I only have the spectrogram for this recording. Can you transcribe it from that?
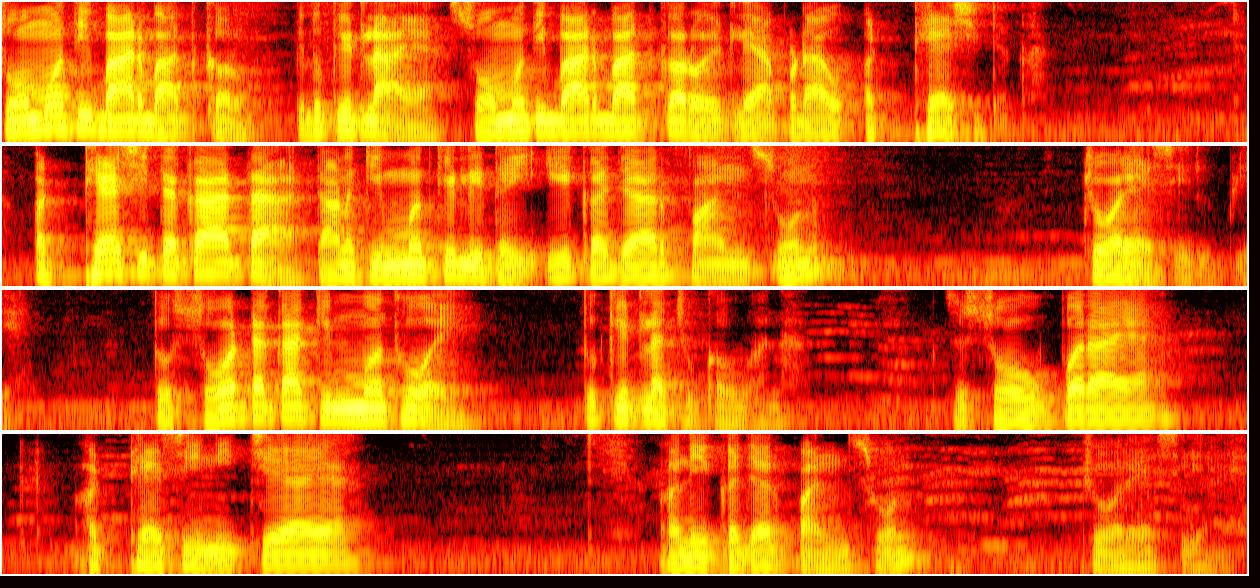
સોમાંથી બાર બાદ કરો. કીધું કેટલા આવ્યા સોમાંથી બાર બાદ કરો એટલે આપણે અઠ્યાસી ટકા. અઠ્યાસી ટકા હતા. તાણ કિંમત કેટલી થઈ? એક હજાર પાંચસો ચોર્યાસી રૂપિયા. તો સો ટકા કિંમત હોય તો કેટલા ચૂકવવાના? તો સો ઉપર આવ્યા અઠ્યાસી નીચે આવ્યા અને એક હજાર પાંચસો ચોર્યાસી આવ્યા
